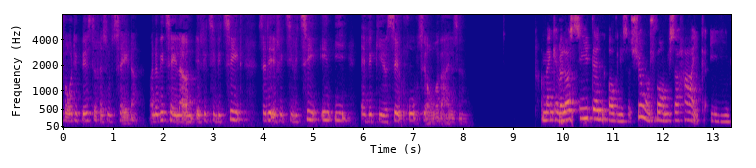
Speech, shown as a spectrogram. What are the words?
får de bedste resultater. Og når vi taler om effektivitet, så er det effektivitet ind i, at vi giver os selv ro til overvejelse. Og man kan vel også sige, at den organisationsform, vi så har i, i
